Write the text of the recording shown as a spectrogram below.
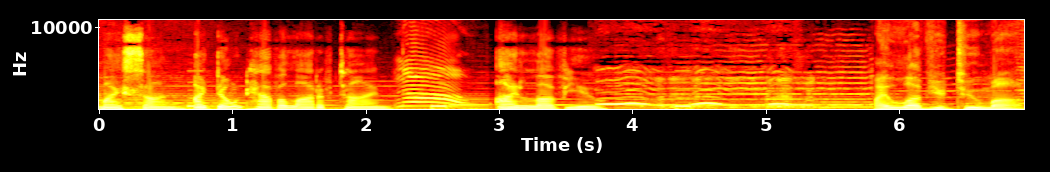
My son, I don't have a lot of time. No! I love you. I love you too, Mom.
